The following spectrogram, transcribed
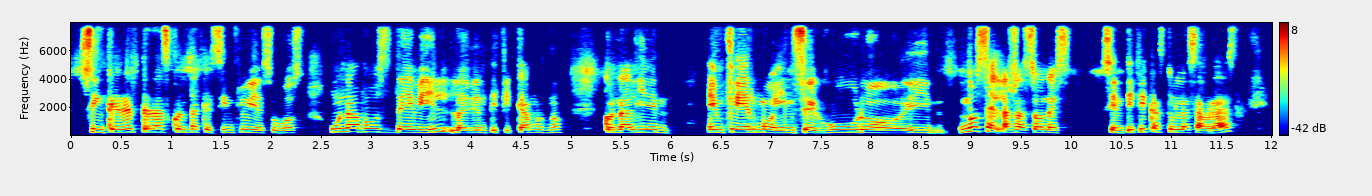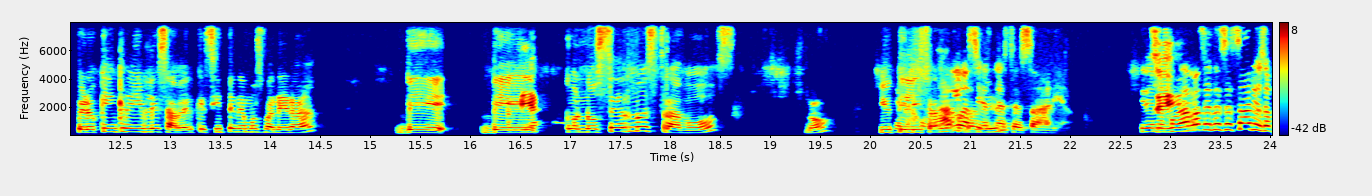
sin querer te das cuenta que sí influye su voz. Una voz débil la identificamos, ¿no? Con alguien enfermo, inseguro y no sé las razones científicas, tú las sabrás, pero qué increíble saber que sí tenemos manera de, de conocer nuestra voz, ¿no? Y utilizarla para si es necesaria. Y de mejorarla si es necesario. O sea,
